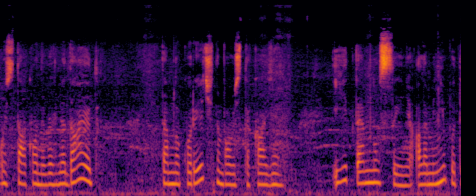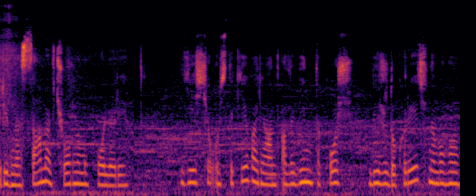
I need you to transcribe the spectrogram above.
Ось так вони виглядають. Темно-коричнева, ось така є. І темно-синя, але мені потрібна саме в чорному кольорі. Є ще ось такий варіант, але він також більш до коричневого,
